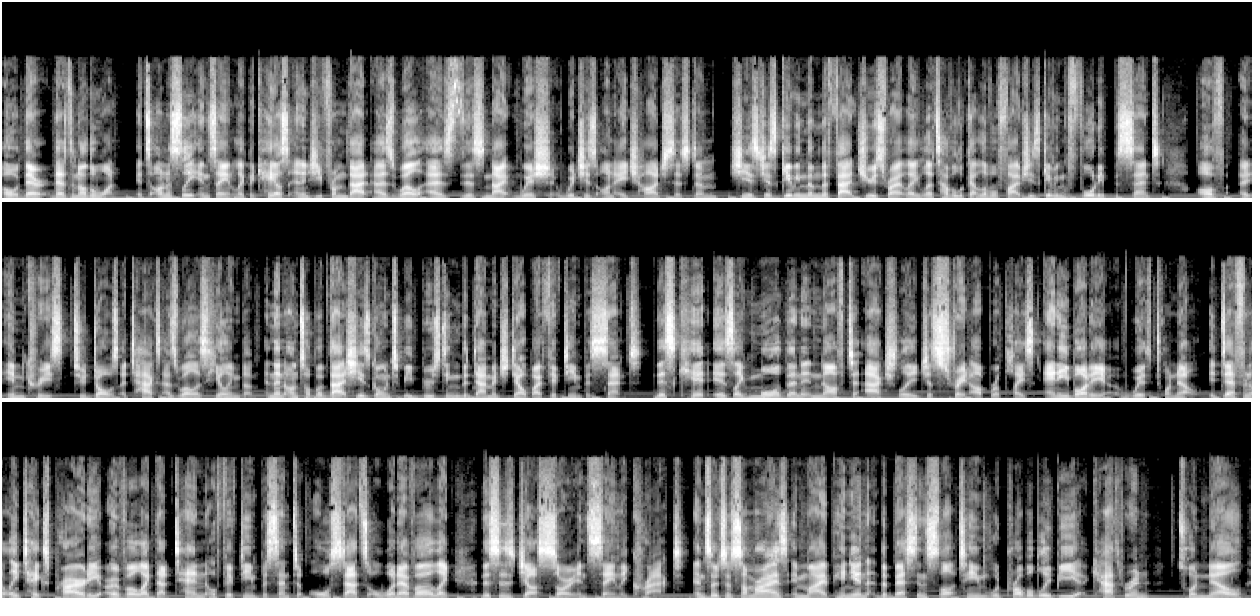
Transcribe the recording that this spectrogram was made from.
Oh, there, there's another one. It's honestly insane. Like the chaos energy from that, as well as this night wish, which is on a charge system. She is just giving them the fat juice, right? Like let's have a look at level five. She's giving 40% of an increase to Doll's attacks as well as healing them. And then on top of that, she is going to be boosting the damage dealt by 15%. This kit is like more than enough to actually just straight up replace anybody with Tornel. It definitely takes priority over like that 10 or 15% to all stats or whatever. Like this is just so insanely cracked. And so to summarize, in my opinion, the best in slot team would probably be Catherine, Tornel,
